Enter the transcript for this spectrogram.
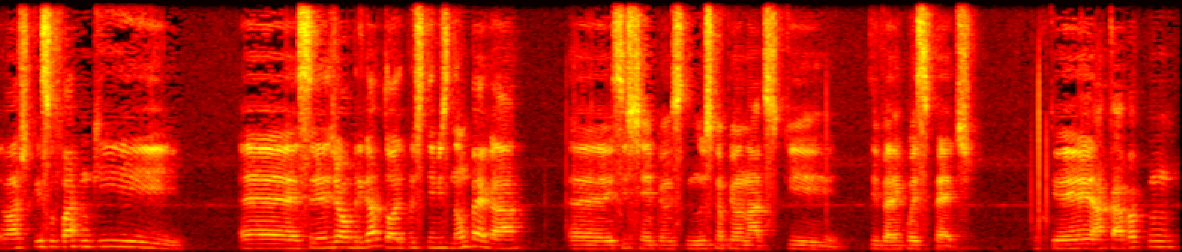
Eu acho que isso faz com que é, seja obrigatório para os times não pegar é, esses champions nos campeonatos que tiverem com esse patch. Porque acaba com,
